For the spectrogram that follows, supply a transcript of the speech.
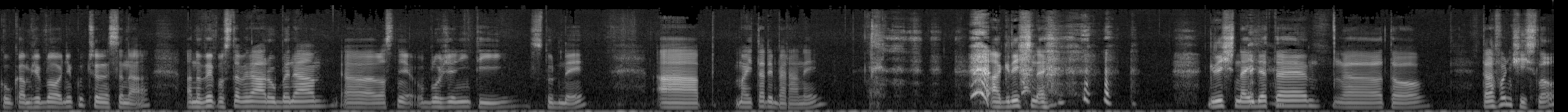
koukám, že byla od někud přenesená, a nově postavená roubená eh, vlastně obložení té studny a mají tady berany. A když ne, když najdete uh, to telefonní číslo,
